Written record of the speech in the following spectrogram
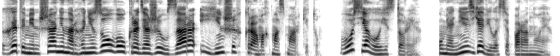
Гэты мінчанін арганізоўваў крадзяжы ў зара і іншых крамах мас-маркету. Вось яго гісторыя. У мяне з'явілася параноя.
